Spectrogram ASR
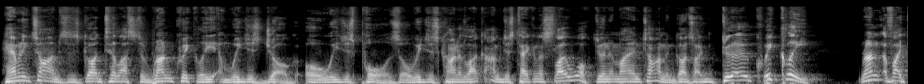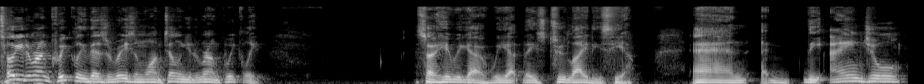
How many times does God tell us to run quickly and we just jog or we just pause or we just kind of like, oh, I'm just taking a slow walk, doing it my own time. And God's like, go quickly. Run. If I tell you to run quickly, there's a reason why I'm telling you to run quickly. So here we go. We got these two ladies here and the angel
